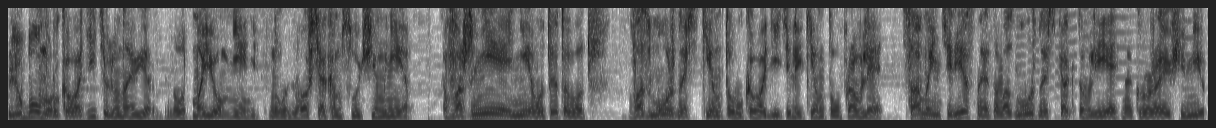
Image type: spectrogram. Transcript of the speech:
любому руководителю, наверное, ну вот мое мнение, ну, во всяком случае мне, важнее не вот это вот возможность кем-то руководить или кем-то управлять. Самое интересное – это возможность как-то влиять на окружающий мир.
